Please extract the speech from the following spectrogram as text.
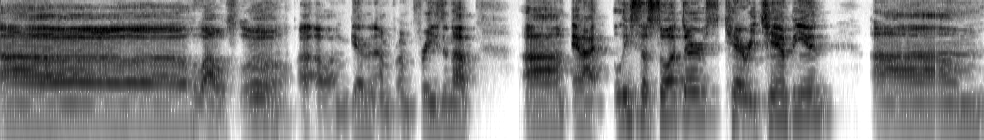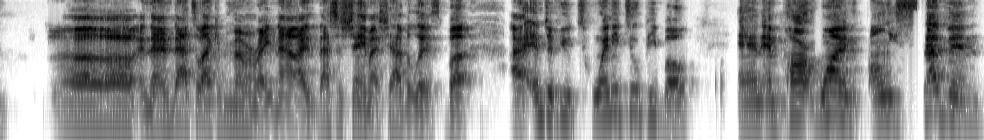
uh, who else? Oh, oh, I'm getting, I'm, I'm freezing up. Um, and I, Lisa Salters, Cari Champion, um, uh, and then that's all I can remember right now. I, that's a shame. I should have a list, but I interviewed 22 people, and in part one, only seven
